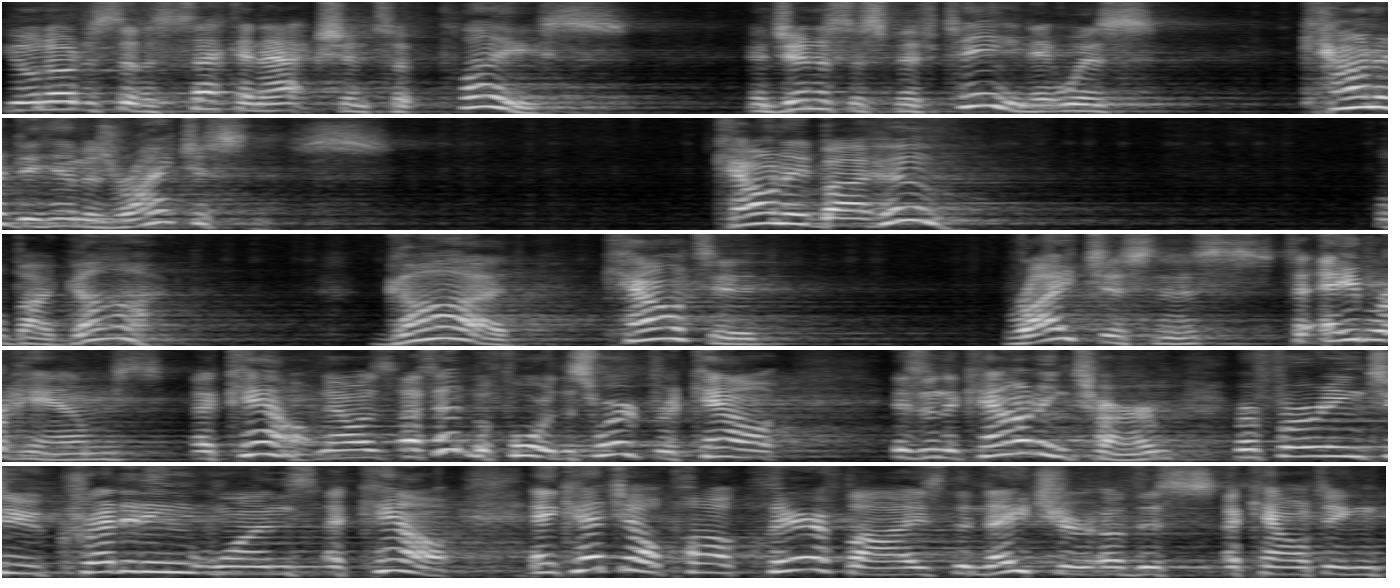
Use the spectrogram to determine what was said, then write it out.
you'll notice that a second action took place. In Genesis 15, it was counted to him as righteousness. Counted by who? Well, by God. God counted righteousness to Abraham's account. Now, as I said before, this word for count is an accounting term referring to crediting one's account. And catch how Paul clarifies the nature of this accounting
